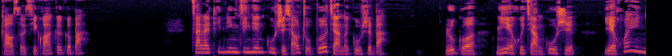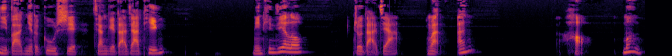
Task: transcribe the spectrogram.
告诉西瓜哥哥吧。再来听听今天故事小主播讲的故事吧。如果你也会讲故事。也欢迎你把你的故事讲给大家听，明天见喽！祝大家晚安，好梦。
